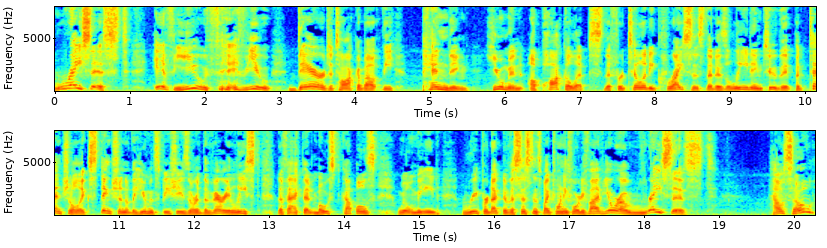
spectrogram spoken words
Racist! If you, th- if you dare to talk about the pending human apocalypse, the fertility crisis that is leading to the potential extinction of the human species, or at the very least, the fact that most couples will need reproductive assistance by 2045, you're a racist! How so?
